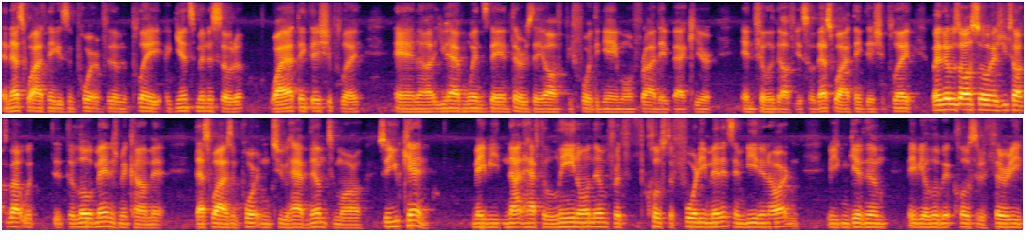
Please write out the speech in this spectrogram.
and that's why I think it's important for them to play against Minnesota. Why I think they should play and uh, you have Wednesday and Thursday off before the game on Friday back here in Philadelphia. So that's why I think they should play. But it was also, as you talked about with the, the load management comment, that's why it's important to have them tomorrow, so you can maybe not have to lean on them for th- close to 40 minutes and beat and Harden, but you can give them maybe a little bit closer to 30,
